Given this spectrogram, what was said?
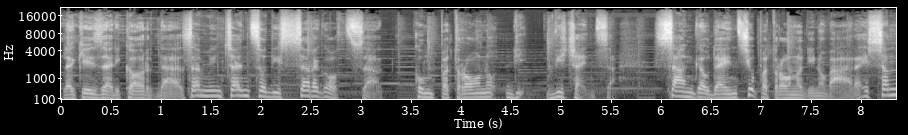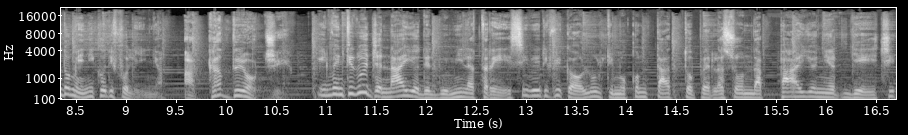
La chiesa ricorda San Vincenzo di Saragozza, compatrono di Vicenza, San Gaudenzio, patrono di Novara e San Domenico di Foligno. Accadde oggi. Il 22 gennaio del 2003 si verificò l'ultimo contatto per la sonda Pioneer 10,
